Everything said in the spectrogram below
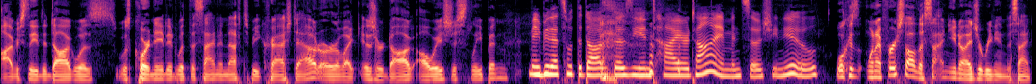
obviously the dog was was coordinated with the sign enough to be crashed out or like is her dog always just sleeping? Maybe that's what the dog does the entire time, and so she knew. Well, because when I first saw the sign, you know, as you're reading the sign,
